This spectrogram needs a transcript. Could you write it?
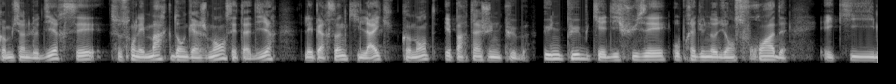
comme je viens de le dire, ce sont les marques d'engagement, c'est-à-dire les personnes qui likent, commentent et partagent une pub. Une pub qui est diffusée auprès d'une audience froide et qui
